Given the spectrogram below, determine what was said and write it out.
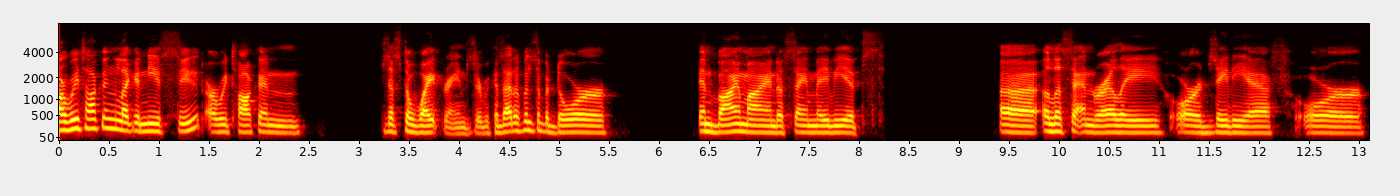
are we talking like a new suit? Or are we talking just a White Ranger? Because that opens up a door, in my mind, of saying maybe it's uh, Alyssa Enrile or JDF or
